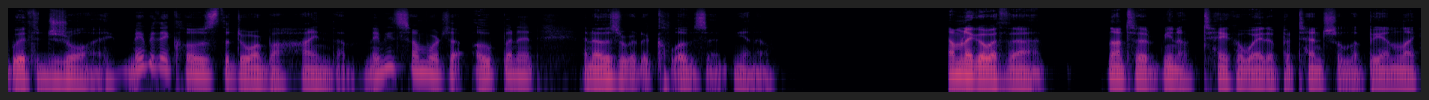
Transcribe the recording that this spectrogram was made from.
with joy. Maybe they closed the door behind them. Maybe some were to open it and others were to close it, you know. I'm going to go with that. Not to, you know, take away the potential of being like,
